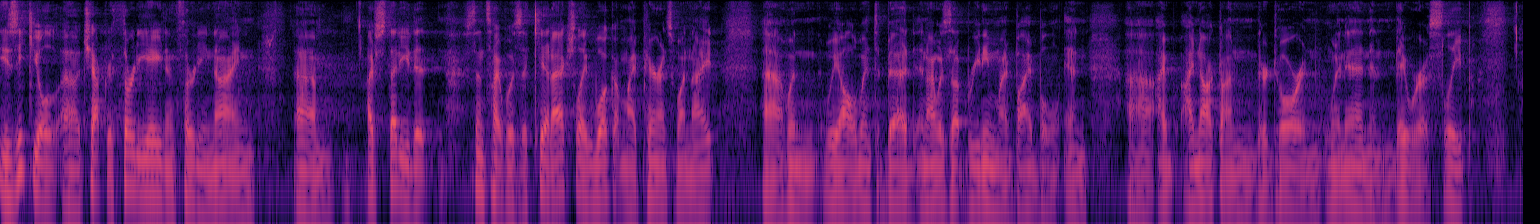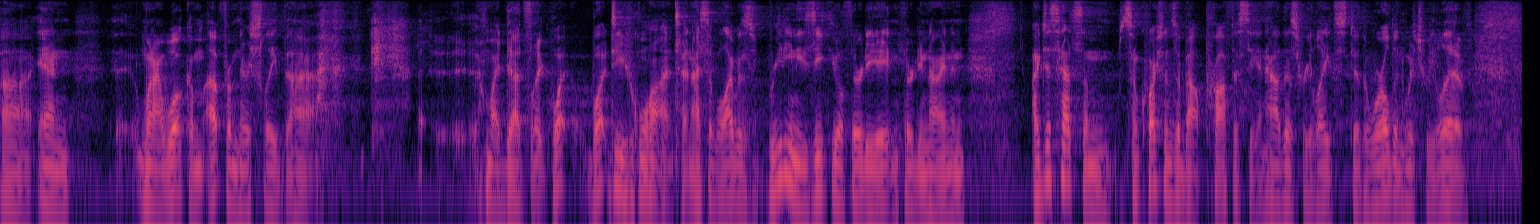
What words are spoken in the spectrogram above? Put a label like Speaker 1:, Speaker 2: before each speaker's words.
Speaker 1: Ezekiel uh, chapter 38 and 39, um, I've studied it since I was a kid. I actually woke up my parents one night uh, when we all went to bed, and I was up reading my Bible, and uh, I, I, knocked on their door and went in, and they were asleep. Uh, and when I woke them up from their sleep, uh, my dad's like, what, what do you want? And I said, Well, I was reading Ezekiel 38 and 39, and I just had some, some questions about prophecy and how this relates to the world in which we live.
